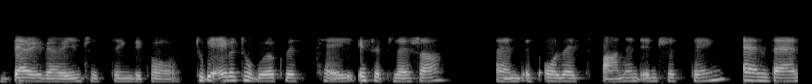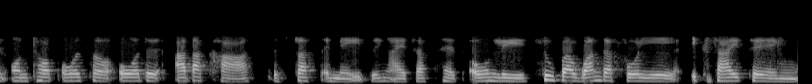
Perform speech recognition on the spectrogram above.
very, very interesting because to be able to work with Kate is a pleasure and it's always fun and interesting. And then on top, also all the other cast is just amazing. I just had only super wonderful, exciting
